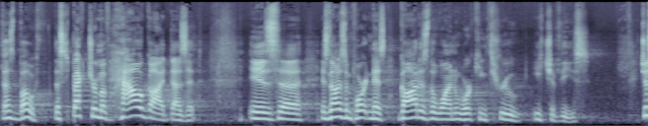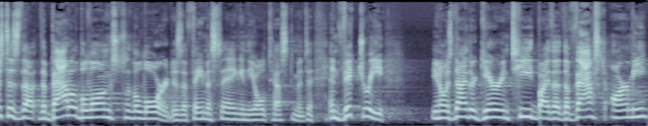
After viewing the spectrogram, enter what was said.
does both. The spectrum of how God does it is, uh, is not as important as God is the one working through each of these. Just as the, the battle belongs to the Lord, is a famous saying in the Old Testament, and victory you know, is neither guaranteed by the, the vast army,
